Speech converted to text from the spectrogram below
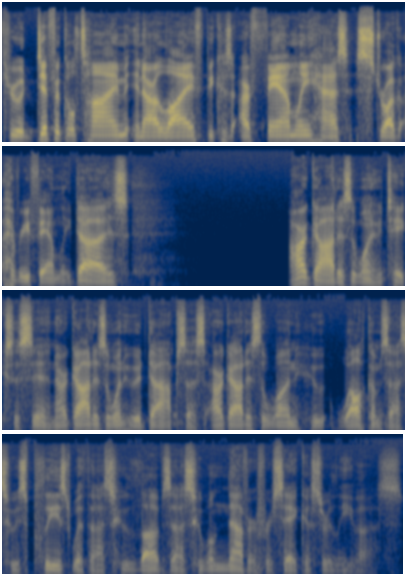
through a difficult time in our life because our family has struggled, every family does. Our God is the one who takes us in. Our God is the one who adopts us. Our God is the one who welcomes us, who is pleased with us, who loves us, who will never forsake us or leave us.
